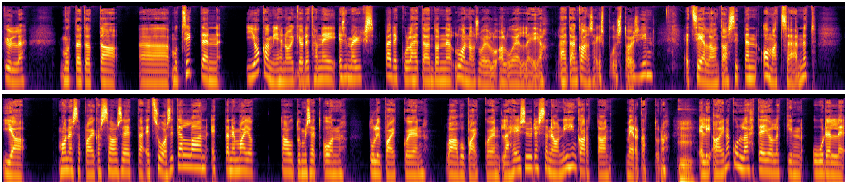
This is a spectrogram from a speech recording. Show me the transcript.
kyllä. Mutta tota, äh, mut sitten jokamiehen oikeudethan ei esimerkiksi päde, kun lähdetään tuonne luonnonsuojelualueelle ja lähdetään kansallispuistoihin. Että siellä on taas sitten omat säännöt ja monessa paikassa on se, että et suositellaan, että ne majoittautumiset on tulipaikkojen, laavupaikkojen läheisyydessä. Ne on niihin karttaan merkattuna. Mm. Eli aina kun lähtee jollekin uudelle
